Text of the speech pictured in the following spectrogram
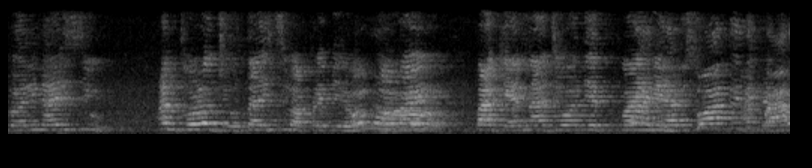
કરીને આવીશું અને થોડો જોતા આવીશું આપણે બે હો મોબાઈલ બાકી ના જોવા દે કોઈ નહીં. સ્વાતિથી બાર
